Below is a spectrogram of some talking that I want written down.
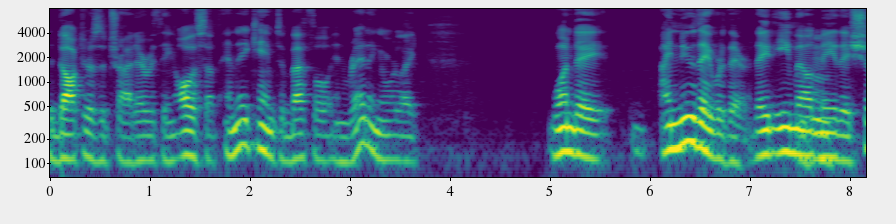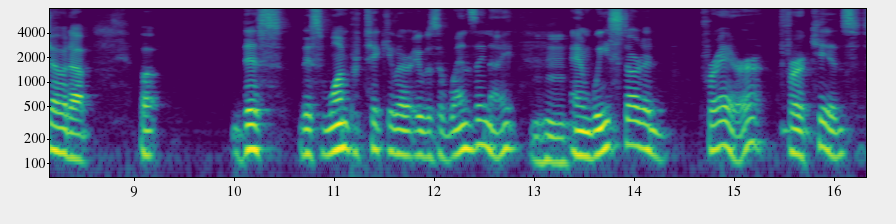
The doctors had tried everything, all this stuff, and they came to Bethel in Redding and were like, one day, I knew they were there. They'd emailed Mhm. me. They showed up, but this this one particular it was a Wednesday night Mm-hmm. and we started prayer for kids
